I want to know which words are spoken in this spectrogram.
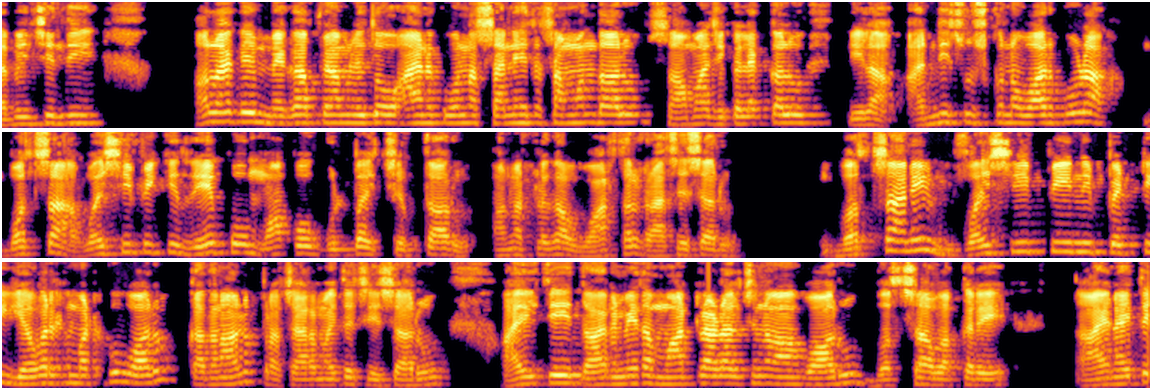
లభించింది. అలాగే మెగా ఫ్యామిలీతో ఆయనకు ఉన్న సన్నిహిత సంబంధాలు, సామాజిక లెక్కలు ఇలా అన్ని చూసుకున్న వారు కూడా బొత్స వైసీపీకి రేపో మాపో గుడ్ బై చెప్తారు అన్నట్లుగా వార్తలు రాసేశారు. బొత్సని వైసీపీని పెట్టి ఎవరికి మటుకు వారు కథనాలు ప్రచారం అయితే చేశారు. అయితే దాని మీద మాట్లాడాల్సిన వారు బొత్స ఒక్కరే. ఆయన అయితే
